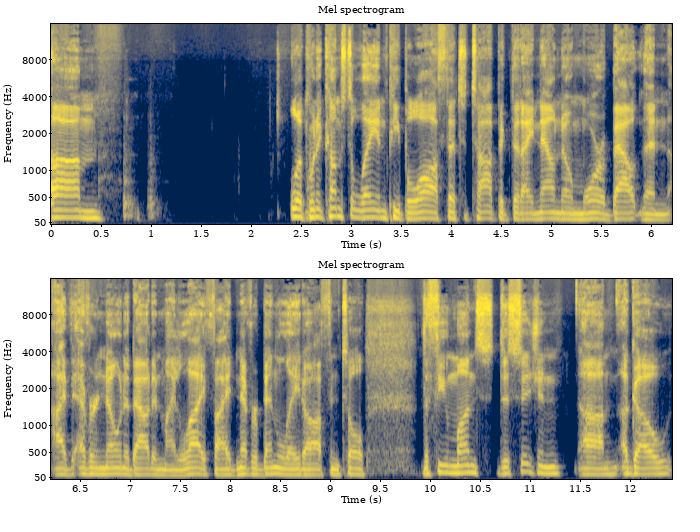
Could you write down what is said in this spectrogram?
Um, look, when it comes to laying people off, that's a topic that I now know more about than I've ever known about in my life. I'd never been laid off until the few months decision um, ago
